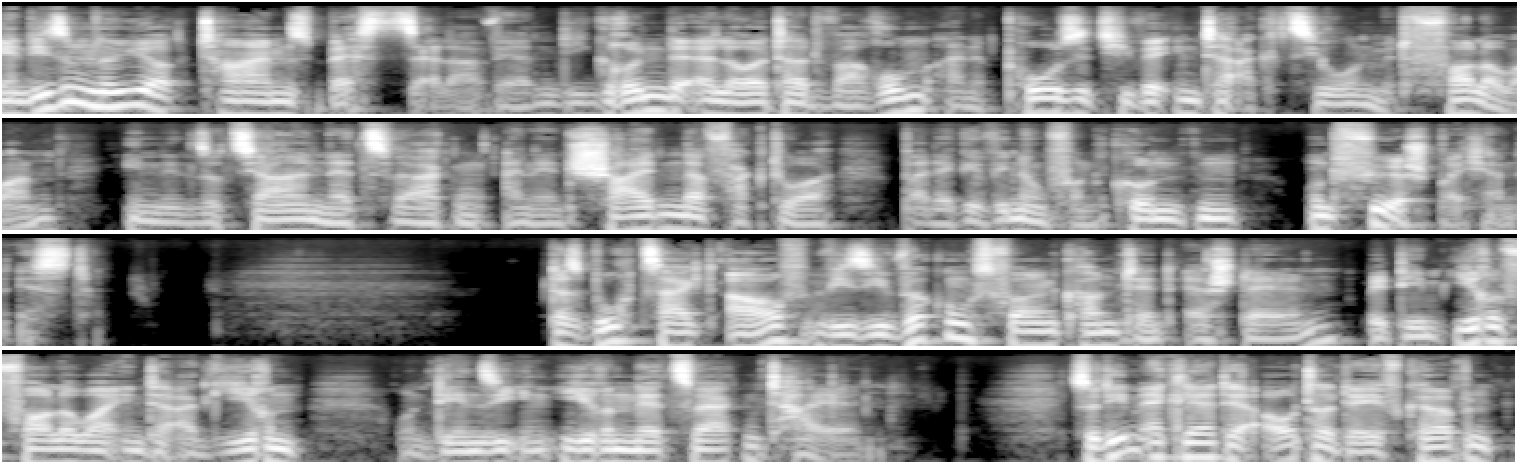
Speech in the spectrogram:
In diesem New York Times Bestseller werden die Gründe erläutert, warum eine positive Interaktion mit Followern in den sozialen Netzwerken ein entscheidender Faktor bei der Gewinnung von Kunden und Fürsprechern ist. Das Buch zeigt auf, wie Sie wirkungsvollen Content erstellen, mit dem Ihre Follower interagieren und den Sie in Ihren Netzwerken teilen. Zudem erklärt der Autor Dave Kirpen,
